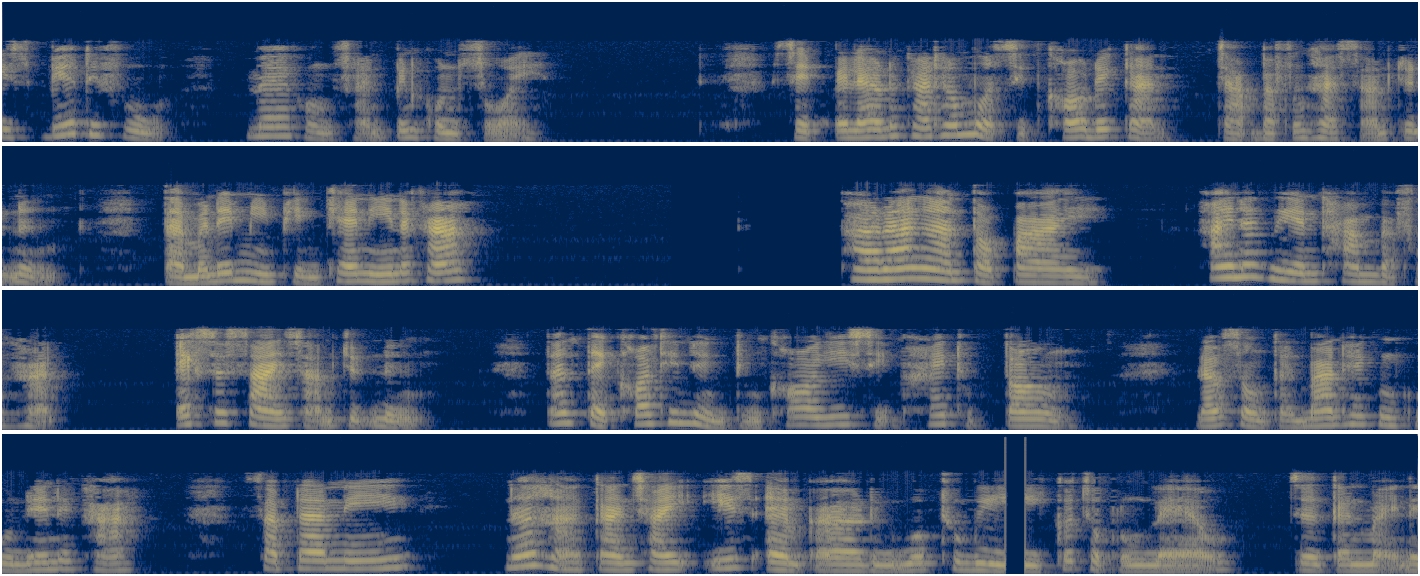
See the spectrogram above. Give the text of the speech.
is beautiful แม่ของฉันเป็นคนสวย เสร็จไปแล้วนะคะทั้งหมด 10 ข้อด้วยกันจากแบบฝึกหัด 3.1 แต่ไม่ได้มีเพียงแค่นี้นะคะ ภาระงานต่อไป ให้นักเรียนทำแบบฝึกหัด exercise 3.1 ตั้งแต่ข้อที่ 1 ถึงข้อ 20 ให้ถูกต้อง แล้วส่งกันบ้านให้คุณครูด้วยนะคะ สัปดาห์นี้ เนื้อหาการใช้ is am are หรือ verb to be ก็จบลงแล้ว เจอกันใหม่ใน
